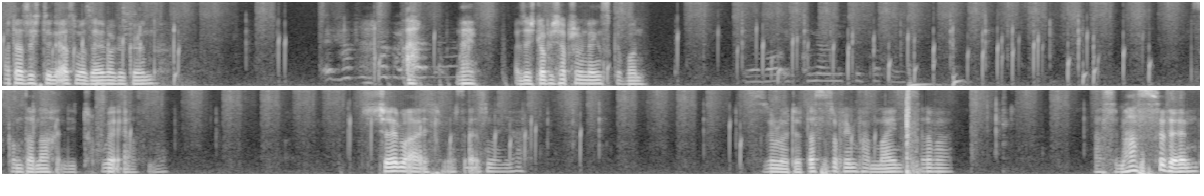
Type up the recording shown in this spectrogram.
Hat er sich den erstmal selber gegönnt? Nein. Also ich glaube, ich habe schon längst gewonnen. Das kommt danach in die Truhe erstmal. Chill mal, ich muss erstmal hier. So Leute, das ist auf jeden Fall mein Server. Was machst du denn?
